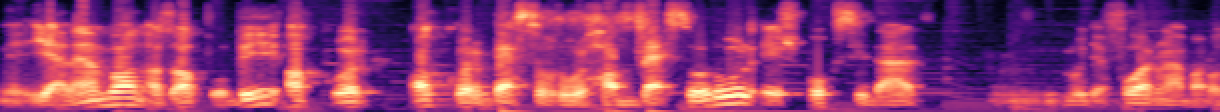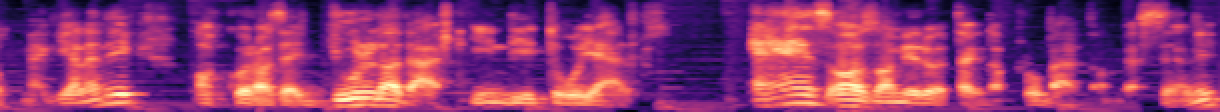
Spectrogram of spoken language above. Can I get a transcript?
jelen van, az ApoB, akkor, akkor beszorul. Ha beszorul, és oxidált mm, ugye formában ott megjelenik, akkor az egy gyulladást indító jel. Ez az, amiről tegnap próbáltam beszélni,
